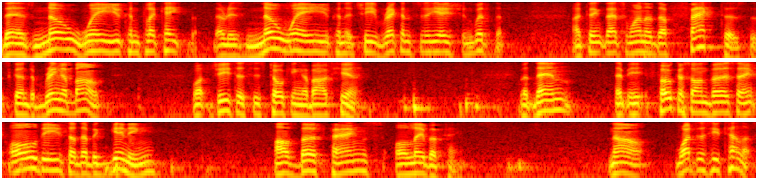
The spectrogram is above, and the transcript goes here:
There's no way you can placate them. There is no way you can achieve reconciliation with them. I think that's one of the factors that's going to bring about what Jesus is talking about here. But then, let me focus on verse 8. All these are the beginning of birth pangs or labor pains. Now, what does he tell us?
